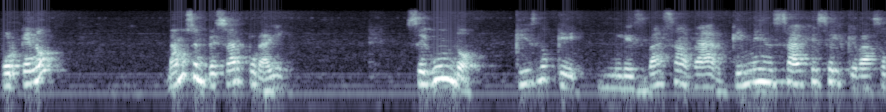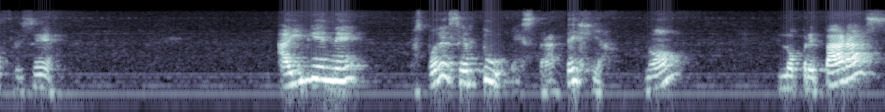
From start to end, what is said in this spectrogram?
¿Por qué no? Vamos a empezar por ahí. Segundo, ¿qué es lo que les vas a dar? ¿Qué mensaje es el que vas a ofrecer? Ahí viene, pues puede ser tu estrategia, ¿no? Lo preparas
